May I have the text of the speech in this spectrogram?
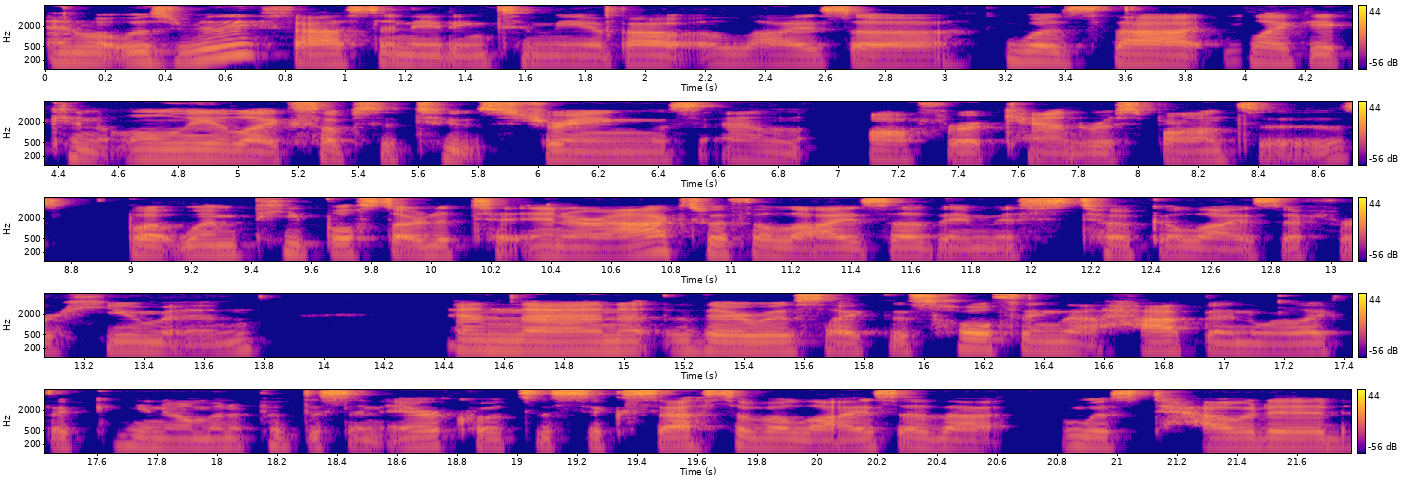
And what was really fascinating to me about Eliza was that like it can only like substitute strings and offer canned responses. But when people started to interact with Eliza, they mistook Eliza for human. And then there was like this whole thing that happened where like the you know, I'm gonna put this in air quotes, the success of Eliza that was touted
